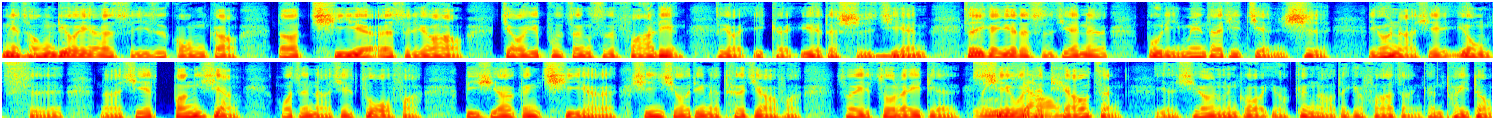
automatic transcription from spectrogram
因为从六月二十一日公告到七月二十六号教育部正式发令，只有一个月的时间。这一个月的时间呢，部里面再去检视有哪些用词、哪些方向或者哪些做法，必须要更契合新修订的特教法，所以做了一点些微的调整，也希望能够有更。好的一个发展跟推动，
